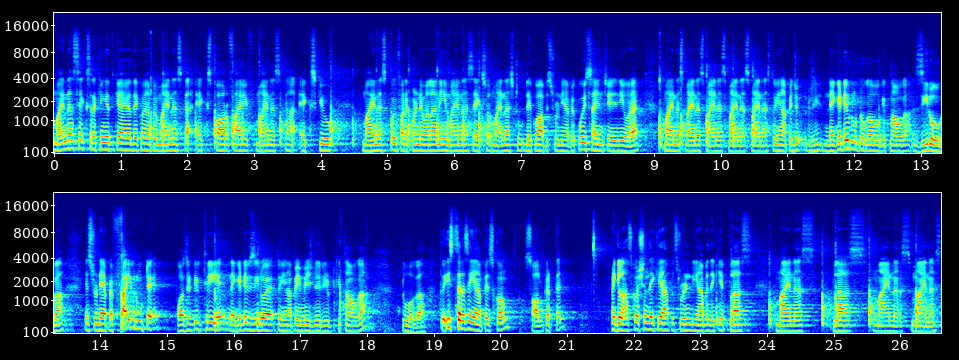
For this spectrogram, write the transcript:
माइनस एक्स रखेंगे तो क्या आएगा? देखो यहाँ पे माइनस का एक्स पावर फाइव माइनस का एक्स क्यूब माइनस कोई फ़र्क पड़ने वाला नहीं है, माइनस एक्स और माइनस टू देखो आप स्टूडेंट यहाँ पे कोई साइन चेंज नहीं हो रहा है। Minus minus minus minus minus तो यहाँ पे जो नेगेटिव रूट होगा वो कितना होगा? ज़ीरो होगा। स्टूडेंट यहाँ पे फाइव रूट है पॉजिटिव थ्री है नेगेटिव ज़ीरो है तो यहाँ पे इमेजनरी रूट कितना होगा? टू होगा। तो इस तरह से यहाँ पे इसको हम सॉल्व करते हैं। एक लास्ट क्वेश्चन देखिए आप स्टूडेंट यहाँ पे देखिए plus minus plus minus minus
